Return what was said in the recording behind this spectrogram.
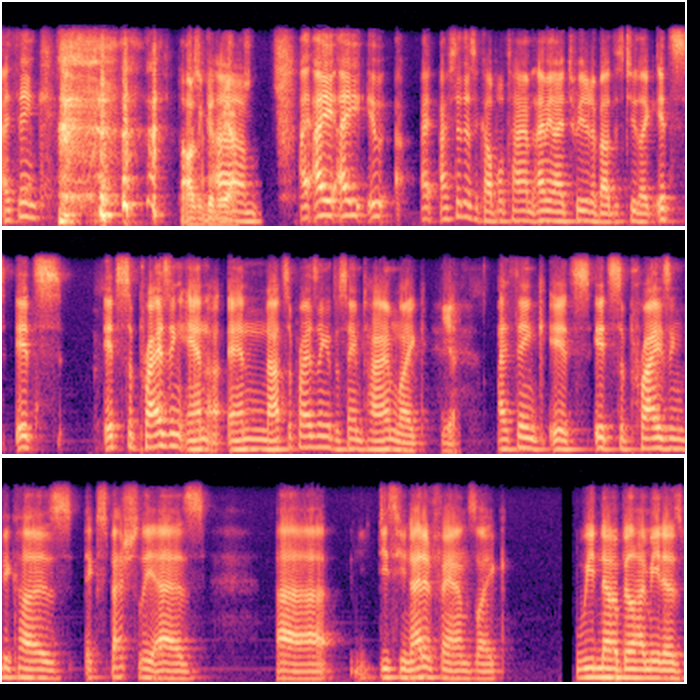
I think. that was a good reaction. Um, I I I, it, I I've said this a couple times. I mean, I tweeted about this too. Like, it's it's it's surprising and and not surprising at the same time. Like, Yeah. I think it's it's surprising because especially as uh, DC United fans, like we know Bill Hamid is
